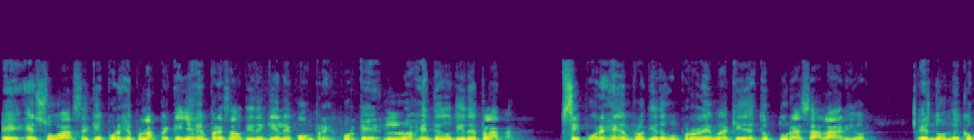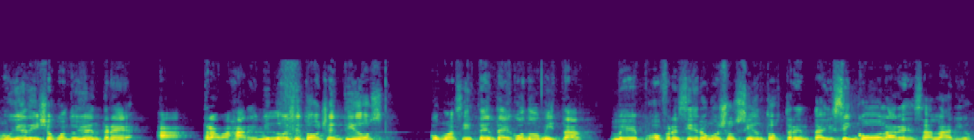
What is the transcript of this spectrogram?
eh, eso hace que, por ejemplo, las pequeñas empresas no tienen quien le compre, porque la gente no tiene plata. Si, por ejemplo, tienes un problema aquí de estructura de salario, en donde, como yo he dicho, cuando yo entré a trabajar en 1982 como asistente economista, me ofrecieron 835 dólares de salario.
